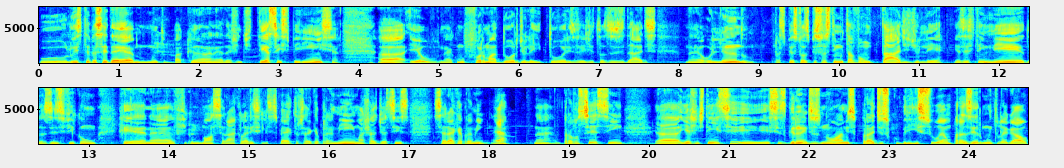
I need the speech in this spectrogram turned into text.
O Luiz teve essa ideia muito bacana, né, da gente ter essa experiência. Uh, eu, né, como formador de leitores aí, de todas as idades, né, olhando para as pessoas, as pessoas têm muita vontade de ler e às vezes têm medo, às vezes ficam, é, né, ficam, nossa, será Clarice Lispector, será que é para mim? Machado de Assis, será que é para mim? É, né? Para você, sim. Uh, e a gente tem esse, esses grandes nomes para descobrir. Isso é um prazer muito legal.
